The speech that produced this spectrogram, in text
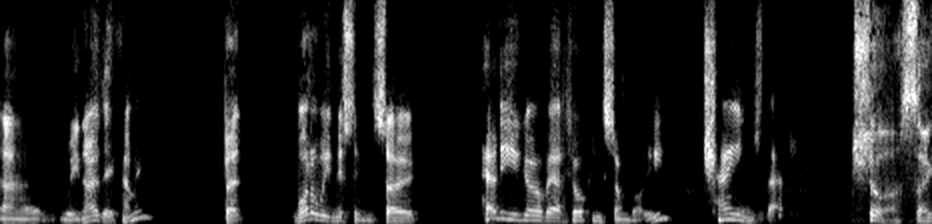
Uh, we know they're coming, but what are we missing? So, how do you go about helping somebody change that? Sure. So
